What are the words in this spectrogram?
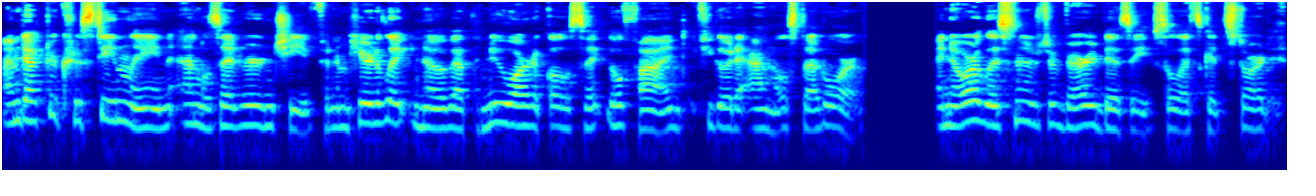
I'm Dr. Christine Laine, Annals Editor in Chief, and I'm here to let you know about the new articles that you'll find if you go to annals.org. I know our listeners are very busy, so let's get started.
